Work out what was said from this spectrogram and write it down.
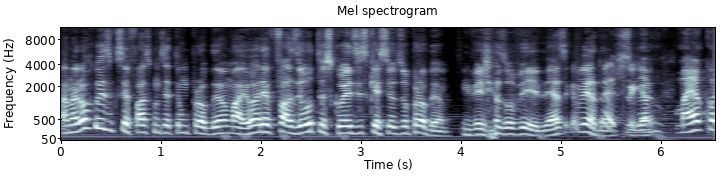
a melhor coisa que você faz quando você tem um problema maior é fazer outras coisas e esquecer do seu problema, em vez de resolver ele. Essa que é a verdade, tá ligado? A maior co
